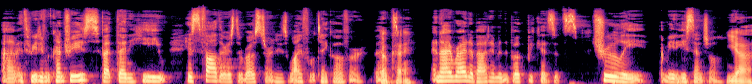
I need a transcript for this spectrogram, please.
um, in three different countries, but then he, his father is the roaster and his wife will take over. But- Okay. And I write about him in the book because it's truly, I mean, essential. Yeah.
